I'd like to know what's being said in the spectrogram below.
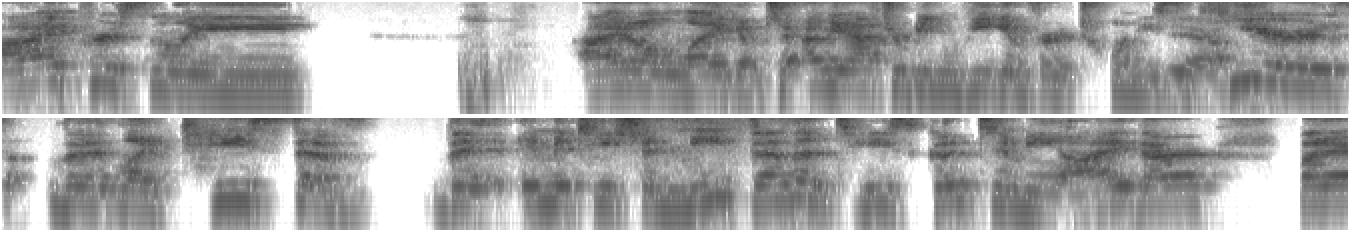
I personally I don't like them. I mean, after being vegan for 26 Yeah. years, the like taste of the imitation meat doesn't taste good to me either. But I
